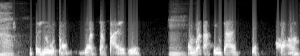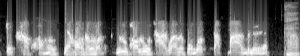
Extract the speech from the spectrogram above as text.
ครับจะอยู่ต่อว่าจะไปดีอืมผมก็ตัดสินใจเก็บของเก็บข้าวของในห้องทั้งหมดลูกพอรุ่งเช้าวันผมก็กลับบ้านไปเลยครับครับ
